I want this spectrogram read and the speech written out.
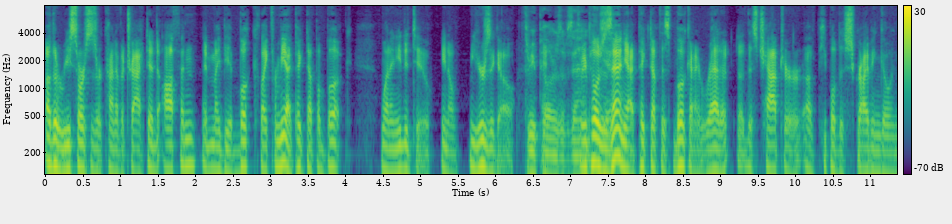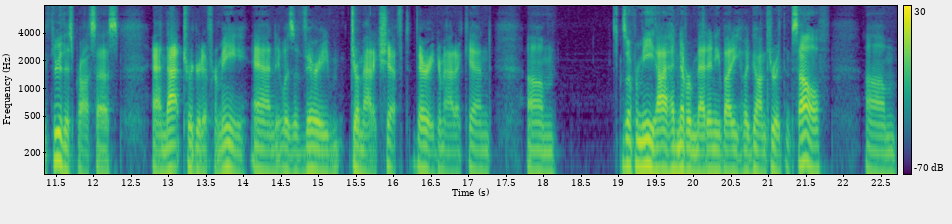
other resources are kind of attracted. Often it might be a book. Like for me, I picked up a book when I needed to, you know, years ago. three pillars of zen Three Pillars of Zen. Yeah, I picked up this book and I read it, uh, this chapter of people describing going through this process, and that triggered it for me. And it was a very dramatic shift, very dramatic. And um, so for me, I had never met anybody who had gone through it themselves, um,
